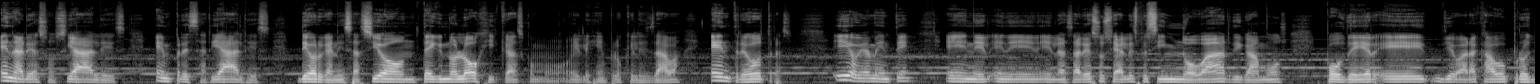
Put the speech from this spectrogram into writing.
en áreas sociales, empresariales, de organización, tecnológicas, como el ejemplo que les daba, entre otras. Y obviamente en, las áreas sociales, pues innovar, digamos, poder eh, llevar a cabo proyectos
